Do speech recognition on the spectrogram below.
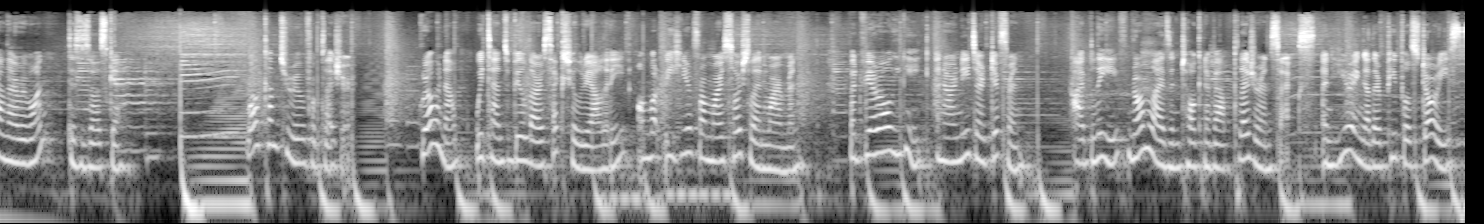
Hello, everyone. This is Özge. Welcome to Room for Pleasure. Growing up, we tend to build our sexual reality on what we hear from our social environment. But we are all unique and our needs are different. I believe normalizing talking about pleasure and sex and hearing other people's stories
